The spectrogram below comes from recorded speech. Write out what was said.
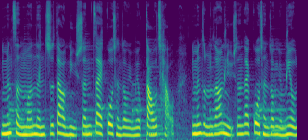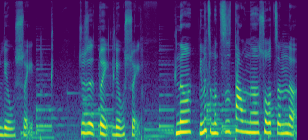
你们怎么能知道女生在过程中有没有高潮？你们怎么知道女生在过程中有没有流水？就是对流水呢？你们怎么知道呢？说真的，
